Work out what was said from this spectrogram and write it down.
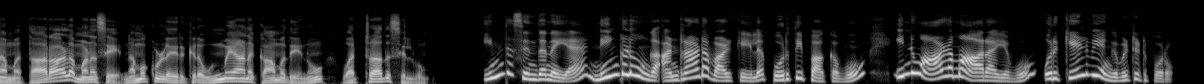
நம்ம தாராள மனசே நமக்குள்ள இருக்கிற உண்மையான காமதேனும் வற்றாத செல்வம். இந்த சிந்தனைய நீங்களும் உங்க அன்றாட வாழ்க்கையில பொருத்தி பார்க்கவும் இன்னும் ஆழமா ஆராயவும் ஒரு கேள்வி எங்க விட்டுட்டு போறோம்.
